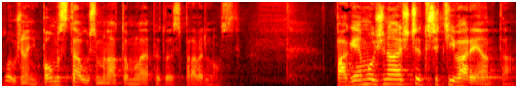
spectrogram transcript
To už není pomsta, už jsme na tom lépe, to je spravedlnost. Pak je možná ještě třetí varianta.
